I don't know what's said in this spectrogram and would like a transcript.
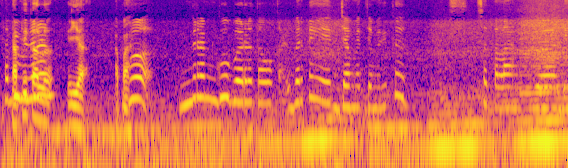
tapi, tapi kalau iya apa? Gue beneran gue baru tahu berarti jamet jamet itu setelah gue di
